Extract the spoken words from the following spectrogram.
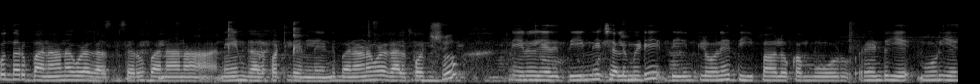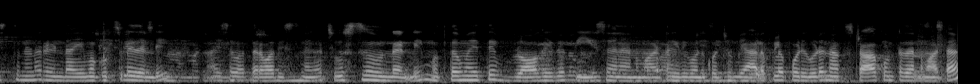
కొందరు బనానా కూడా కలుపుతారు. బనానా నేను కలపట్లేనులేండి. బనానా కూడా కలపొచ్చు. నేను దీన్ని చలిమిడి దీంట్లోనే దీపాలు ఒక మూడు రెండు ఏ- మూడు వేస్తున్నాను రెండు ఏమో గుర్తులేదండి. ఐసవ తర్వాత ఇస్తున్నాగా చూస్తూ ఉండండి. మొత్తం అయితే బ్లాగ్ అయితే తీసాను అనమాట ఇదిగోండి కొంచెం యాలకుల పొడి కూడా నాకు స్టాక్ ఉంటుంది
